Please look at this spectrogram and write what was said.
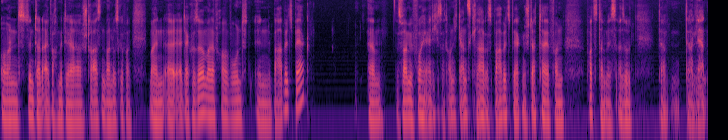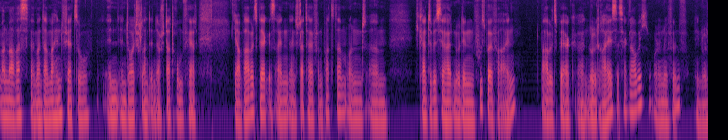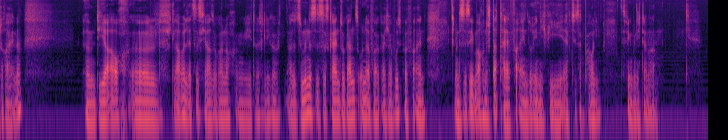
und sind dann einfach mit der Straßenbahn losgefahren. Mein, äh, der Cousin meiner Frau wohnt in Babelsberg. Ähm, das war mir vorher ehrlich gesagt auch nicht ganz klar, dass Babelsberg ein Stadtteil von Potsdam ist. Also da, da lernt man mal was, wenn man da mal hinfährt, so in, in Deutschland in der Stadt rumfährt. Ja, Babelsberg ist ein, ein Stadtteil von Potsdam und ähm, ich kannte bisher halt nur den Fußballverein. Babelsberg äh, 03 ist das ja, glaube ich, oder 05? Nee, 03, ne? ähm, die ja auch, äh, ich glaube, letztes Jahr sogar noch irgendwie dritte Liga. Also zumindest ist es kein so ganz unerfolgreicher Fußballverein. Und es ist eben auch ein Stadtteilverein, so ähnlich wie FC St. Pauli. Deswegen bin ich da mal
